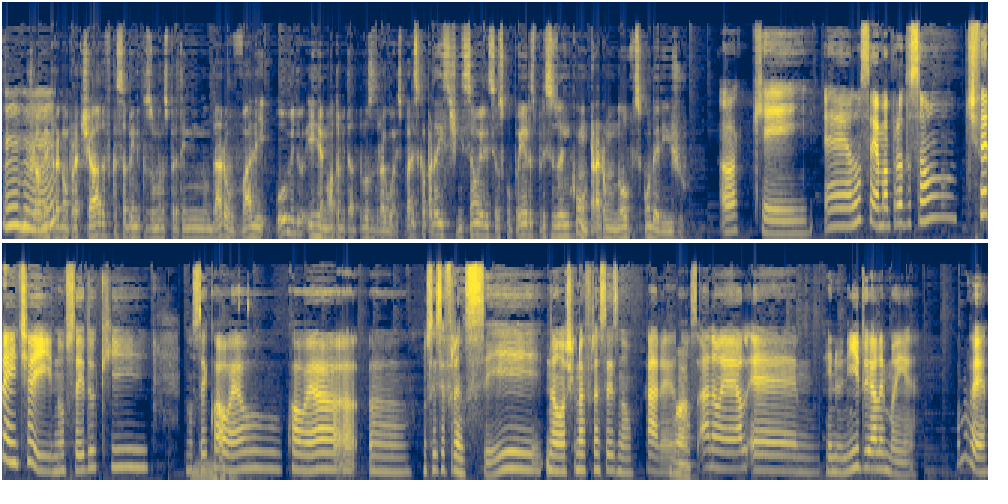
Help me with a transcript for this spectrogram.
Uhum. Um jovem dragão prateado fica sabendo que os humanos pretendem inundar o vale úmido e remoto habitado pelos dragões. Para escapar da extinção, ele e seus companheiros precisam encontrar um novo esconderijo. Ok. É, eu não sei, é uma produção diferente aí. Não sei do que. Não sei qual é o. Qual é a. a- não sei se é francês. Não, acho que não é francês, não. Cara, eu Ué. não sei. Ah, não, é, é Reino Unido e Alemanha. Vamos ver.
